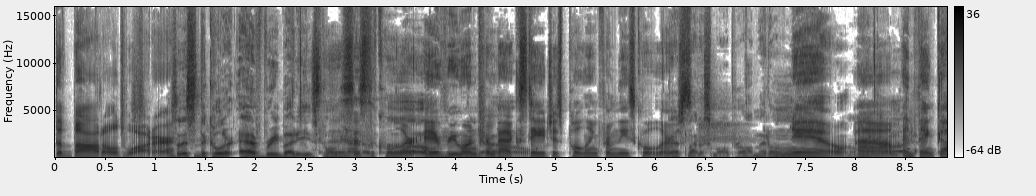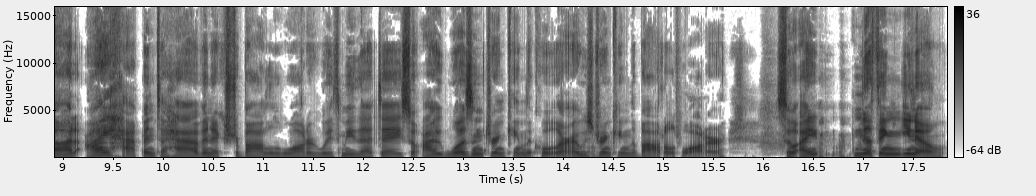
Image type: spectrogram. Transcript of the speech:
the bottled water. So this is the cooler everybody's So pulling this is the cooler. Oh, Everyone from backstage is pulling from these coolers. That's not a small problem at all. No. Oh um, and thank God I happened to have an extra bottle of water with me that day. So I wasn't drinking the cooler. I was Oh. drinking the bottled water. So I, nothing, you know,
